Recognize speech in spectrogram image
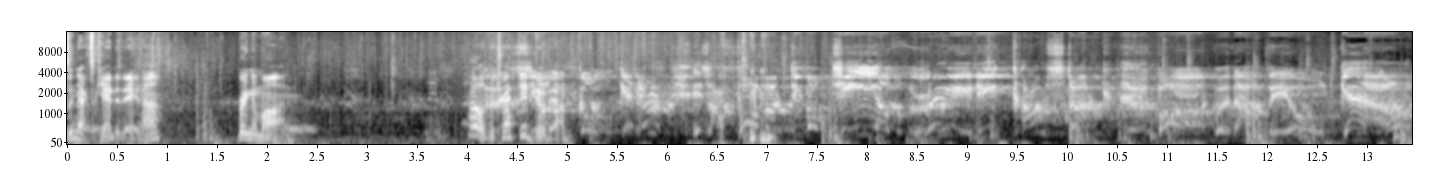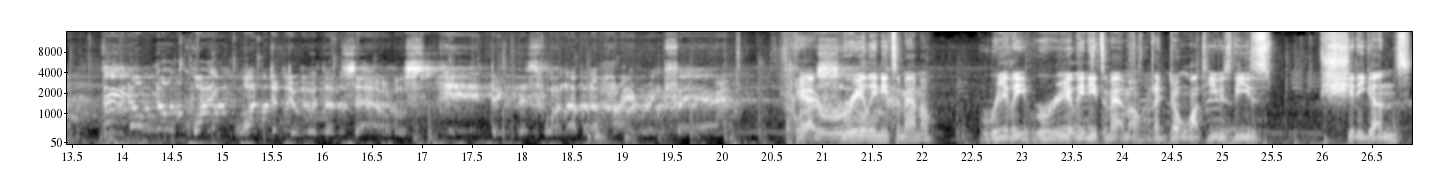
Who's the next candidate, huh? Bring him on. Oh, the trap did go down. Is a former devotee of Lady Comstock. But without the old gal, they don't know quite what to do with themselves. Pick this one up at a hiring fair. Okay, I really need some ammo. really, really need some ammo, and I don't want to use these shitty guns.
